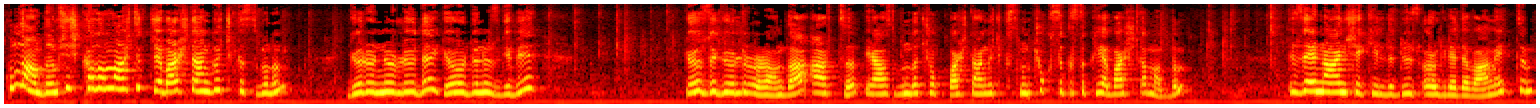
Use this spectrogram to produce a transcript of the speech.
Kullandığım şiş kalınlaştıkça başlangıç kısmının görünürlüğü de gördüğünüz gibi gözle görülür oranda arttı. Biraz bunda çok başlangıç kısmını çok sıkı sıkıya başlamadım. Üzerine aynı şekilde düz örgüyle devam ettim.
